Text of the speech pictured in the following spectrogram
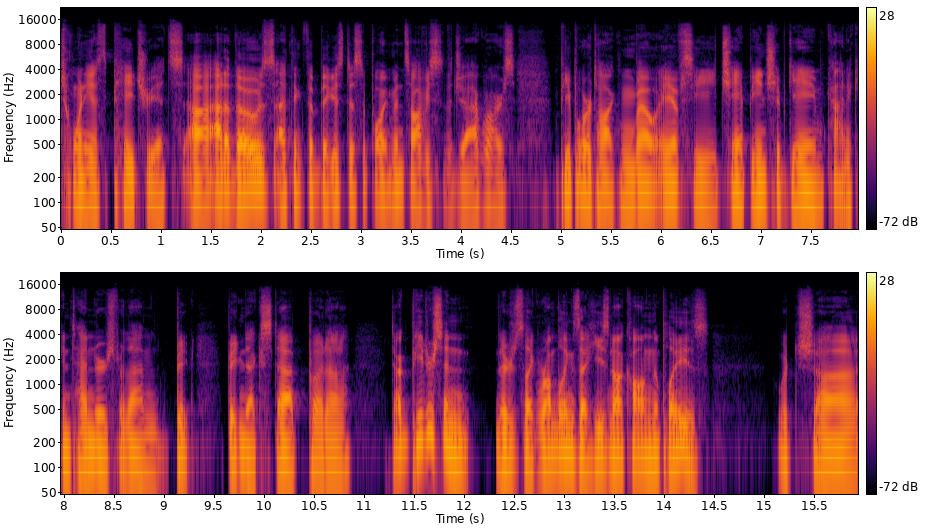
20th Patriots. Uh, out of those, I think the biggest disappointment's obviously the Jaguars. People were talking about AFC Championship game, kind of contenders for them. Big big next step, but uh, Doug Pederson, there's like rumblings that he's not calling the plays, which uh,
